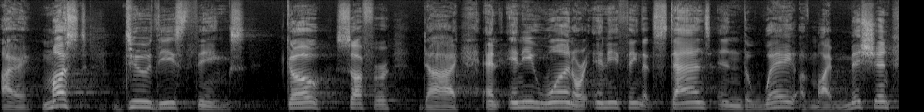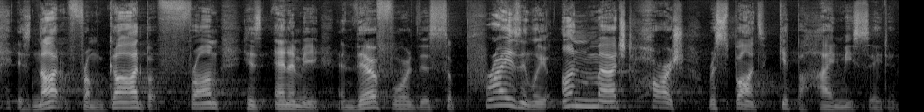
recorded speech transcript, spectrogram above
I must do these things. Go, suffer, die. And anyone or anything that stands in the way of my mission is not from God, but from his enemy. And therefore, this surprisingly unmatched, harsh response get behind me, Satan.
